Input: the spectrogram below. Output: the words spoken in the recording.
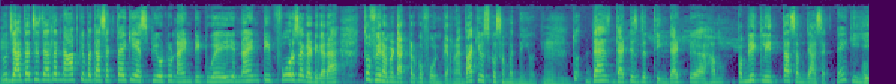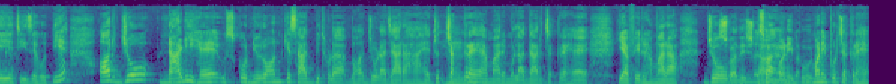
वो ज़्यादा से ज़्यादा नाप के बता सकता है कि S P O two ninety two है ये नाइनटी फोर से घट गया है तो फिर हमें डॉक्टर को फ़ोन करना है बाकी उसको समझ नहीं होती। तो that is the thing that हम पब्लिकली इतना समझा सकते हैं कि ये ये चीज़ें होती है। और जो नाड़ी है उसको न्यूरॉन के साथ भी थोड़ा बहुत जोड़ा जा रहा है। जो चक्र हम्म। है हमारे मूलाधार चक्र है या फिर हमारा जो मणिपुर। मणिपुर चक्र है।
